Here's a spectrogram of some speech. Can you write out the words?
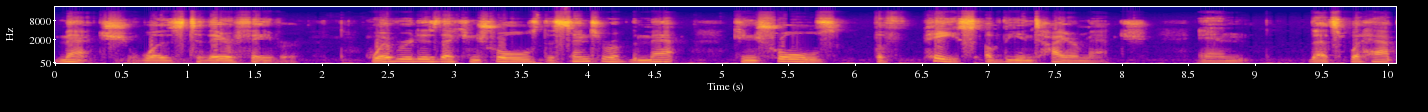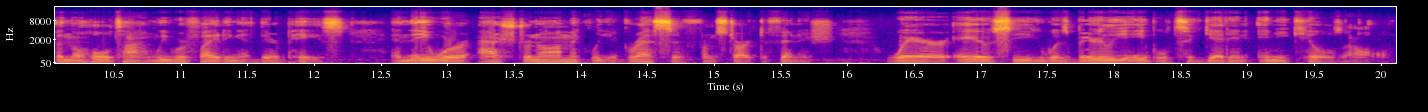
match was to their favor. Whoever it is that controls the center of the map controls the pace of the entire match. And that's what happened the whole time. We were fighting at their pace, and they were astronomically aggressive from start to finish, where AOC was barely able to get in any kills at all.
